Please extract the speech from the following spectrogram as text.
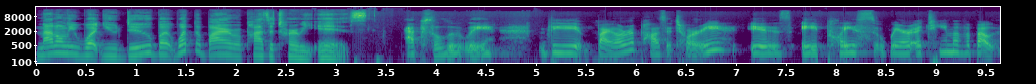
not only what you do, but what the biorepository is? Absolutely. The biorepository is a place where a team of about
